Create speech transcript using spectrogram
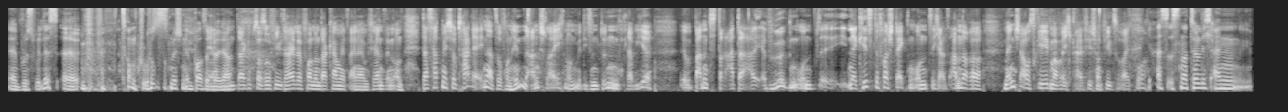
Äh, Bruce Willis, äh, Tom Cruise ist Mission Impossible, ja. Und da gibt es da so viele Teile von und da kam jetzt einer im Fernsehen und das hat mich total erinnert, so von hinten anschleichen und mit diesem dünnen Klavierbanddraht da erwürgen und äh, in der Kiste verstecken und sich als anderer Mensch ausgeben, aber ich greife hier schon viel zu weit vor. Ja, es ist natürlich ein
